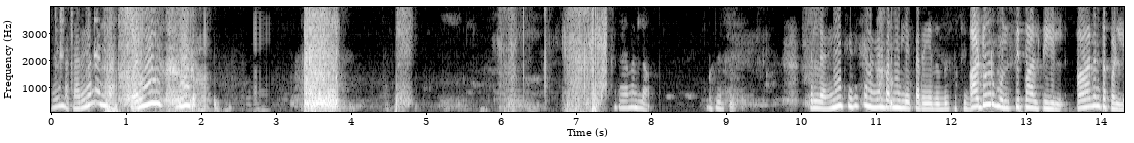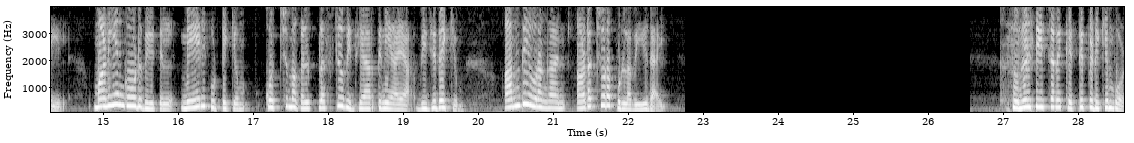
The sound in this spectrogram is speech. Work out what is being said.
കരയണ്ട കരയാനല്ല അല്ല ഇനി ചിരിക്കണം ഞാൻ പറഞ്ഞില്ലേ കരയരുത് അടൂർ മുനിസിപ്പാലിറ്റിയിൽ ആനന്ദപ്പള്ളിയിൽ മണിയങ്കോട് വീട്ടിൽ മേരിക്കുട്ടിക്കും കൊച്ചുമകൾ പ്ലസ് ടു വിദ്യാർത്ഥിനിയായ വിജിതയ്ക്കും അന്തി ഉറങ്ങാൻ അടച്ചുറപ്പുള്ള വീടായി. സുനിൽ ടീച്ചറെ കെട്ടിപ്പിടിക്കുമ്പോൾ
